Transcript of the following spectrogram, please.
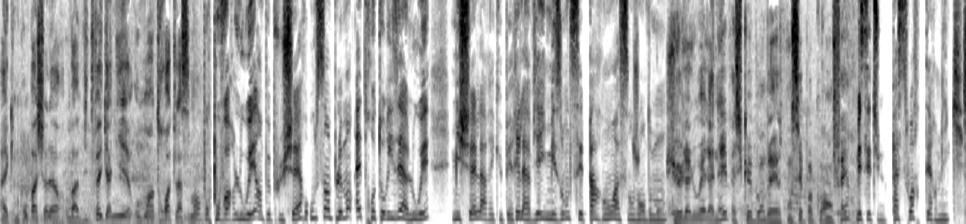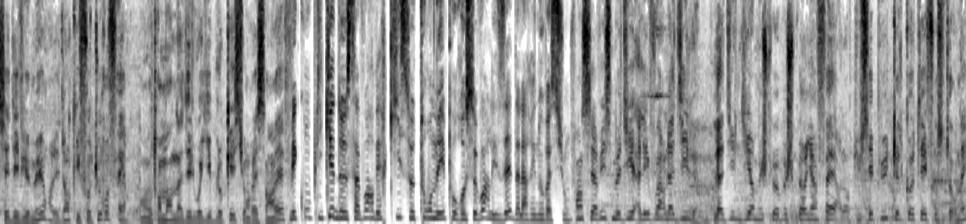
Avec une pompe à chaleur, on va vite fait gagner au moins trois classements. Pour pouvoir louer un peu plus cher ou simplement être autorisé à louer, Michel a récupéré la vieille maison de ses parents à Saint-Jean-de-Mont. Je veux la louer l'année parce que bon, ben, on sait pas quoi en faire. Mais c'est une passoire thermique. C'est des vieux murs et donc il faut tout refaire. Autrement, on a des loyers bloqués si on reste en F. Mais compliqué de savoir vers qui se tourner pour recevoir les aides à la rénovation. France Service me dit allez voir la DIL. La DIL dit mais je peux, je peux rien faire. Alors tu sais plus de quel côté il faut se tourner.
